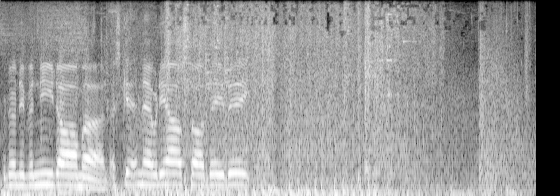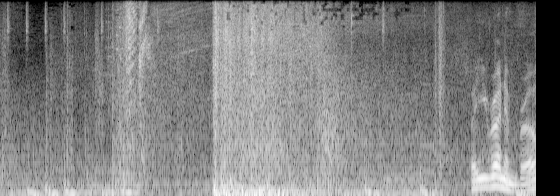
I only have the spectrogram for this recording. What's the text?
We don't even need armor. Let's get in there with the outside, baby. Where you running, bro?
